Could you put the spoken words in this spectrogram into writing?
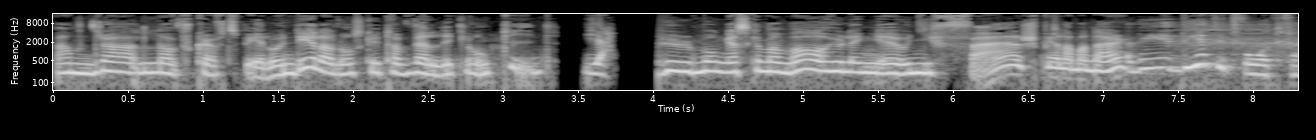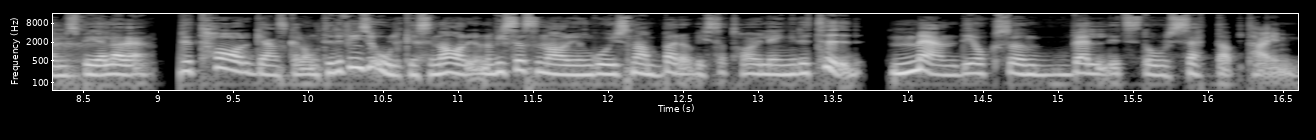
andra Lovecraft-spel och en del av dem ska ju ta väldigt lång tid. Ja. Hur många ska man vara? Hur länge ungefär spelar man där? Det är, det är till två till fem spelare. Det tar ganska lång tid. Det finns ju olika scenarion och vissa scenarion går ju snabbare och vissa tar ju längre tid. Men det är också en väldigt stor setup time.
